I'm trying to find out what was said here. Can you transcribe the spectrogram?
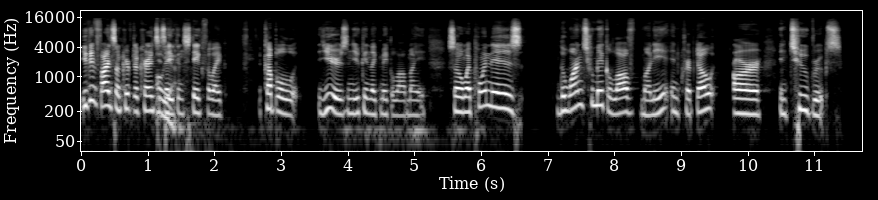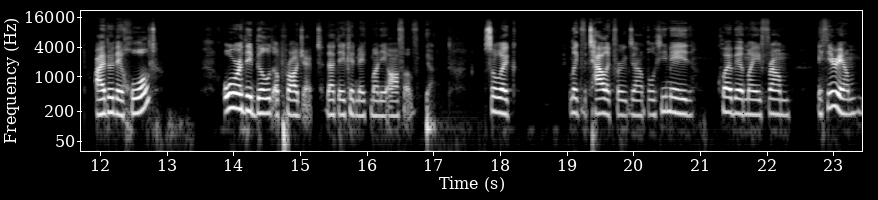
you can find some cryptocurrencies Oh, that yeah. you can stake for like a couple years and you can like make a lot of money. So my point is the ones who make a lot of money in crypto are in two groups. Either they hold or they build a project that they can make money off of. Yeah. So like like Vitalik for example, he made quite a bit of money from Ethereum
